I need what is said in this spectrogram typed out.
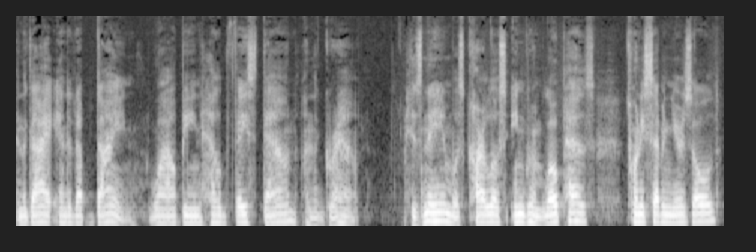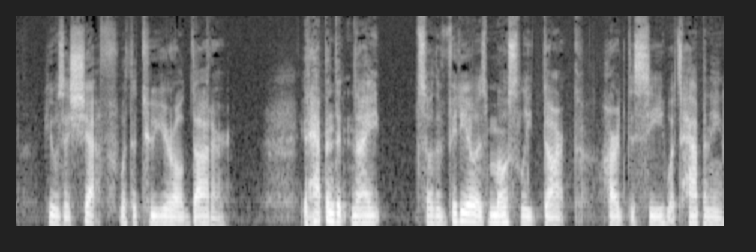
and the guy ended up dying while being held face down on the ground. His name was Carlos Ingram Lopez, 27 years old. He was a chef with a two year old daughter. It happened at night, so the video is mostly dark hard to see what's happening,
